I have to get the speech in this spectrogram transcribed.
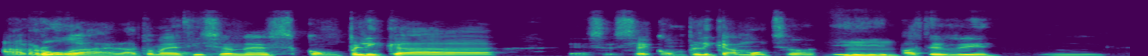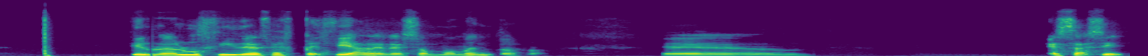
arruga, la toma de decisiones complica, se, complica mucho. Y Patrick Reed mm, tiene una lucidez especial en esos momentos. Eh, es así,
